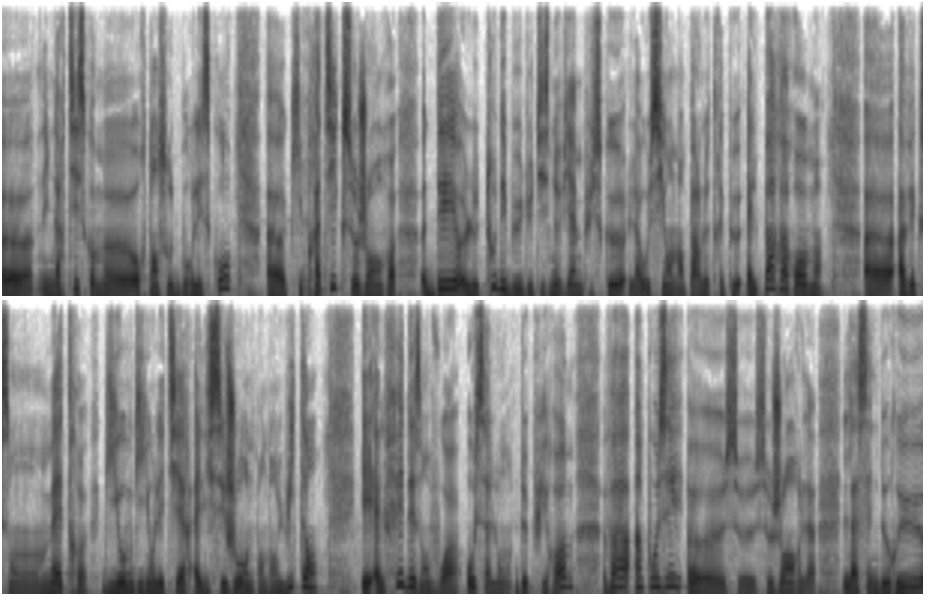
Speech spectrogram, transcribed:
une artiste comme Hortense de Burlesco qui pratique ce genre dès euh, le tout début du 19e, puisque là aussi on en parle très peu. Elle part à Rome euh, avec son maître Guillaume Guillon-Létière. Elle y séjourne pendant huit ans et elle fait des envois au salon depuis Rome, va imposer euh, ce, genre, la, scène de rue,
